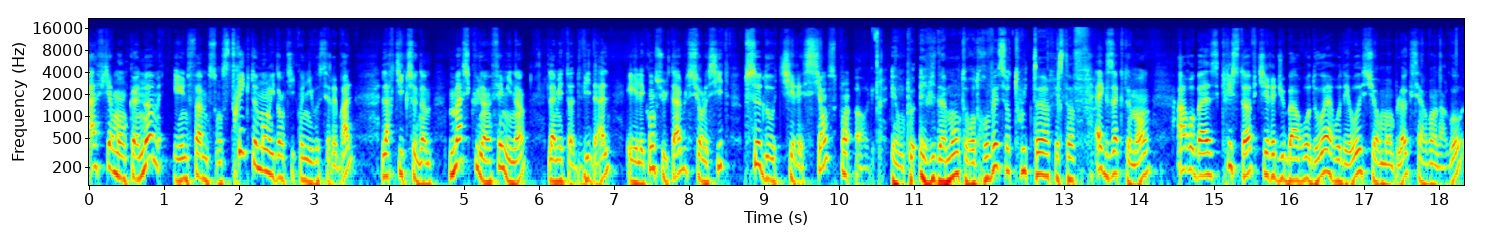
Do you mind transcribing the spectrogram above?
affirmant qu'un homme et une femme sont strictement identiques au niveau cérébral. L'article se nomme Masculin-féminin, la méthode Vidal et il est consultable sur le site pseudo-science.org. Et on peut évidemment te retrouver sur Twitter, Christophe. Exactement. Arrobase Christophe-Rodo, RODO et sur mon blog Cerveau en Argot.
